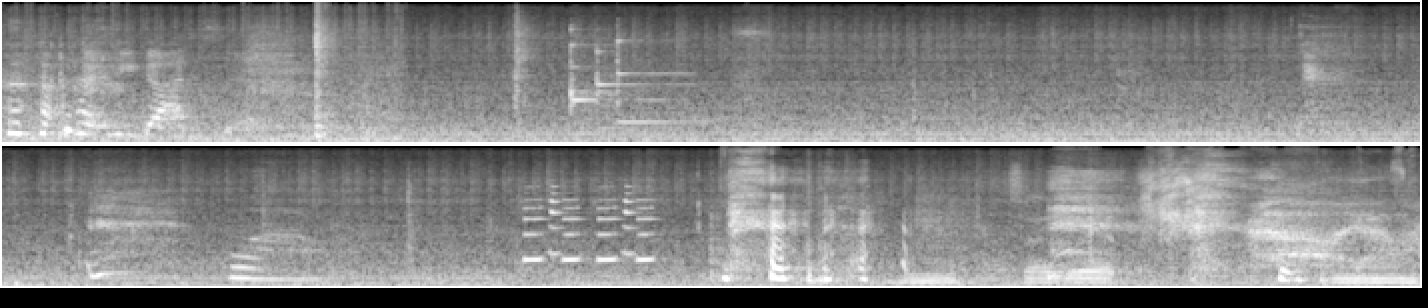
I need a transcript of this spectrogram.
he got it. Oh,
